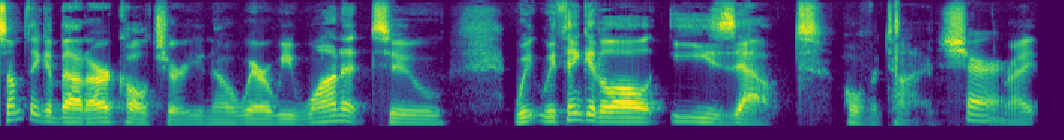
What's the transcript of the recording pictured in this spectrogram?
something about our culture, you know, where we want it to, we, we think it'll all ease out over time, Sure. right?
